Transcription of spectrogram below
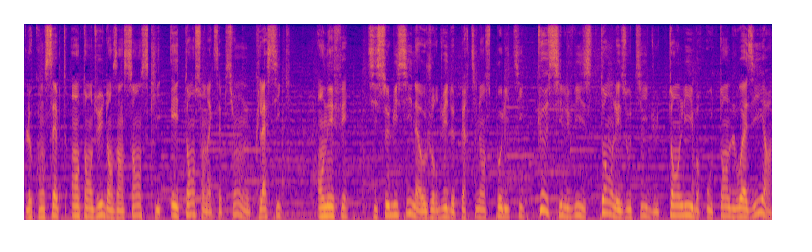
Le concept entendu dans un sens qui étend son acception classique. En effet, si celui-ci n'a aujourd'hui de pertinence politique que s'il vise tant les outils du temps libre ou temps de loisir,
